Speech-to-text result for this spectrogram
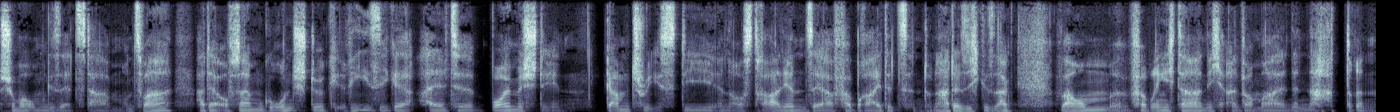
schon mal umgesetzt haben. Und zwar hat er auf seinem Grundstück riesige alte Bäume stehen. Gumtrees, die in Australien sehr verbreitet sind. Und da hat er sich gesagt, warum äh, verbringe ich da nicht einfach mal eine Nacht drin?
